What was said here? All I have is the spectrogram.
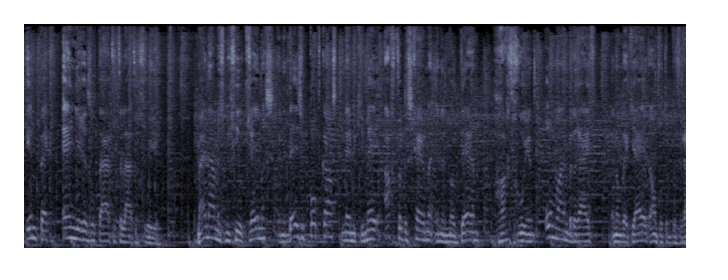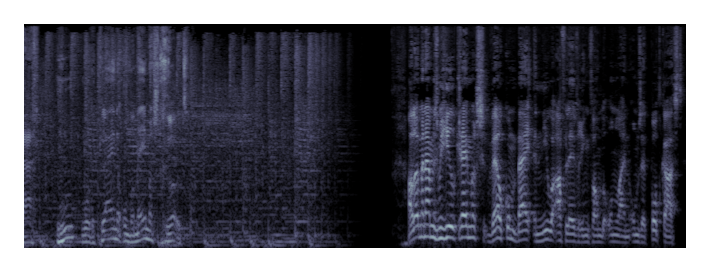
impact en je resultaten te laten groeien? Mijn naam is Michiel Kremers en in deze podcast neem ik je mee achter de schermen in een modern, hardgroeiend online bedrijf en ontdek jij het antwoord op de vraag: hoe worden kleine ondernemers groot? Hallo, mijn naam is Michiel Kremers. Welkom bij een nieuwe aflevering van de Online Omzet Podcast.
